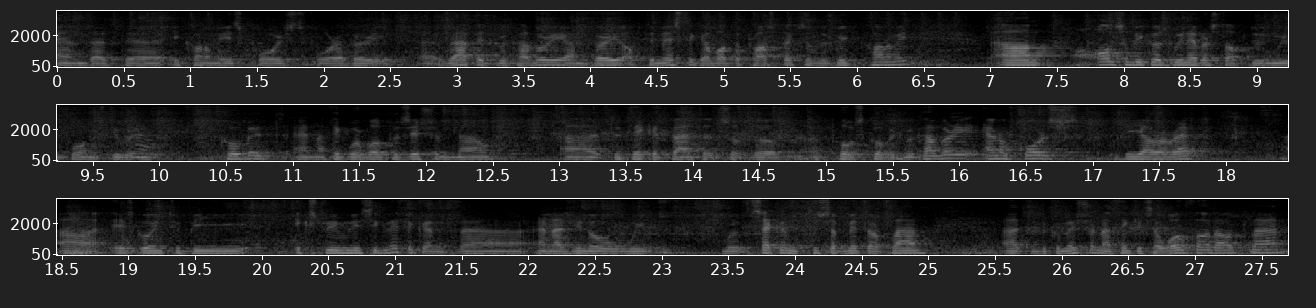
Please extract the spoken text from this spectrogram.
and that the uh, economy is poised for a very uh, rapid recovery. I'm very optimistic about the prospects of the Greek economy. Um, also because we never stopped doing reforms during COVID and I think we're well positioned now uh, to take advantage of the uh, post-COVID recovery. And of course, the RRF uh, is going to be extremely significant. and as you know, we've, we're the second to submit our plan uh, to the Commission. I think it's a well thought out plan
